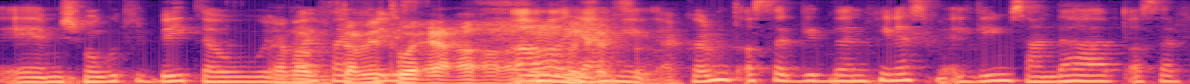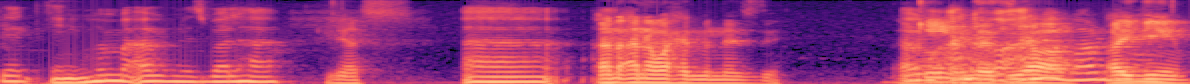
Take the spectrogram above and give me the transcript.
مش موجود في البيت لو الانترنت واقع آه يعني كمان متاثر جدا. في ناس ال games عندها بتأثر فيها يعني مهمة قوي بالنسبة لها. yes آه أنا أنا واحد من الناس دي. أنا أنا برضه I game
